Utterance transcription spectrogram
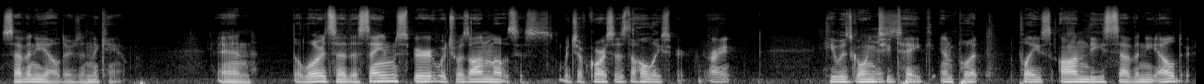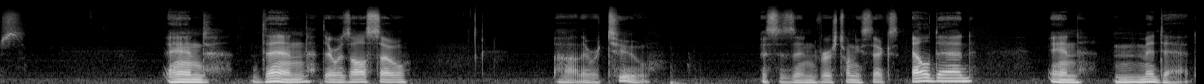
70 elders in the camp. And the Lord said the same spirit which was on Moses, which of course is the Holy Spirit, right? He was going to take and put place on these 70 elders. And then there was also, uh, there were two. This is in verse 26 Eldad and Medad.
